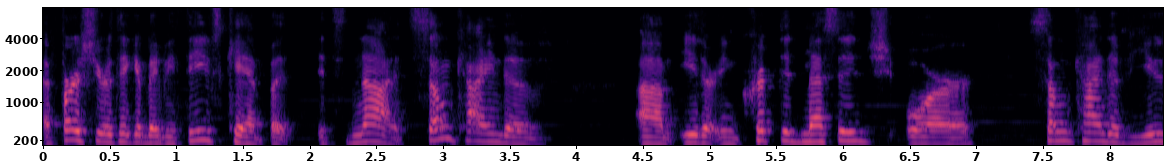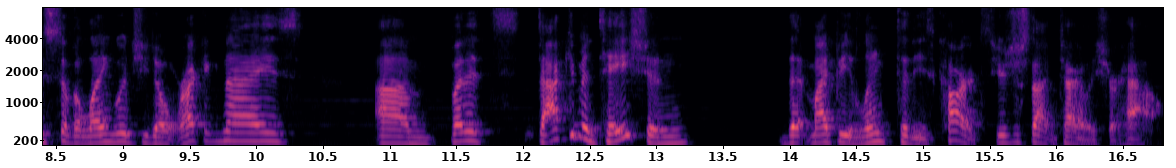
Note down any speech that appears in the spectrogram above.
At first, you were thinking maybe thieves' camp, but it's not. It's some kind of um, either encrypted message or some kind of use of a language you don't recognize. Um, but it's documentation that might be linked to these carts. You're just not entirely sure how.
